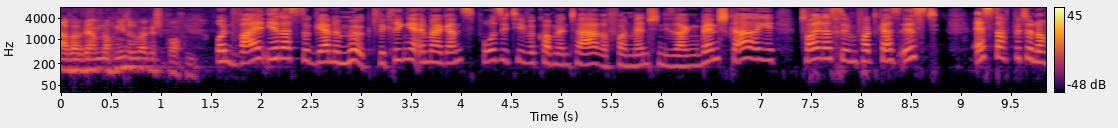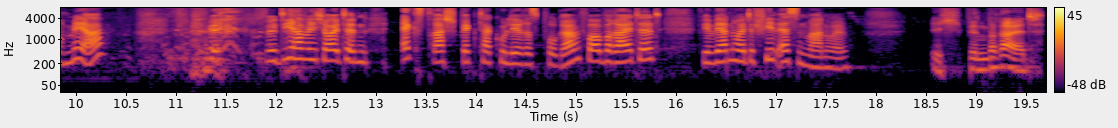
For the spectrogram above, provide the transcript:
Aber wir haben noch nie drüber gesprochen. Und weil ihr das so gerne mögt, wir kriegen ja immer ganz positive Kommentare von Menschen, die sagen: Mensch, Kari, toll, dass du im Podcast isst. Ess doch bitte noch mehr. Für, die habe ich heute ein extra spektakuläres Programm vorbereitet. Wir werden heute viel essen, Manuel. Ich bin bereit.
